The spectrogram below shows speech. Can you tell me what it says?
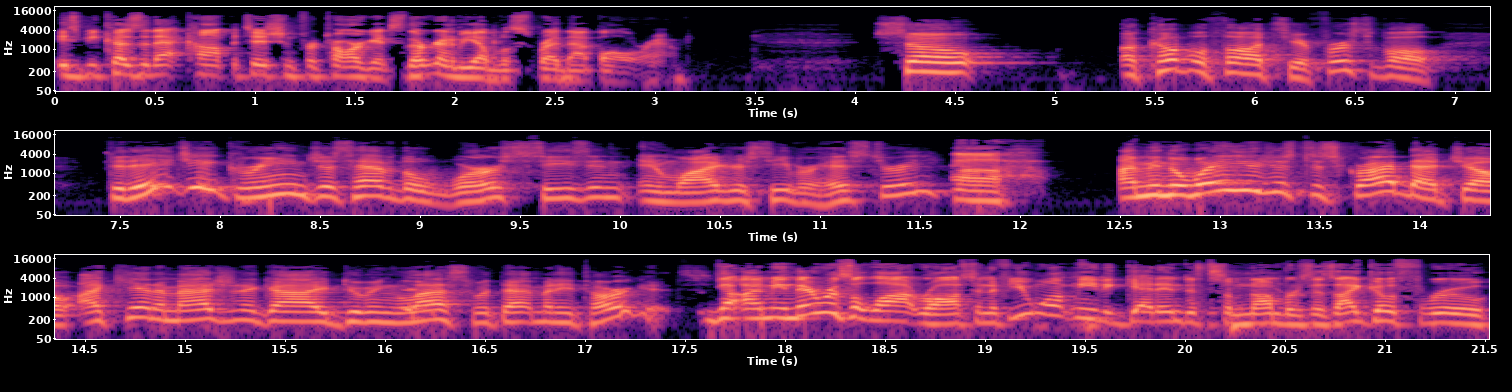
is because of that competition for targets. They're going to be able to spread that ball around. So, a couple thoughts here. First of all, did AJ Green just have the worst season in wide receiver history? Uh, I mean, the way you just described that, Joe, I can't imagine a guy doing less with that many targets. Yeah, I mean, there was a lot, Ross. And if you want me to get into some numbers as I go through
